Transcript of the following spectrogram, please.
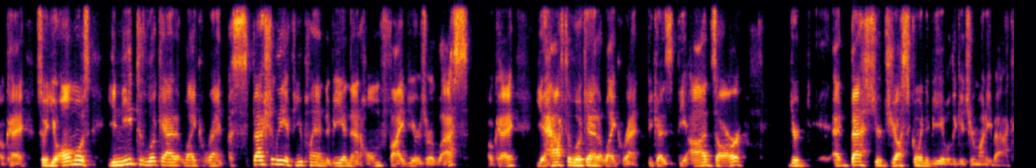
okay? So you almost you need to look at it like rent especially if you plan to be in that home 5 years or less okay you have to look at it like rent because the odds are you're at best you're just going to be able to get your money back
